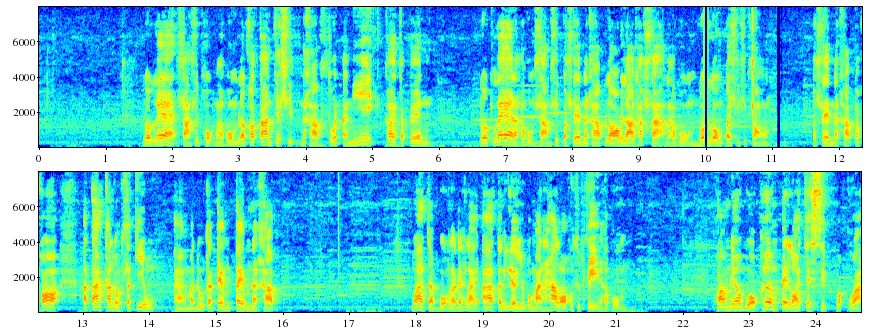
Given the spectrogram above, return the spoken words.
54 ลดแร่ 36 นะครับผม แล้วก็ต้าน 70 นะครับ ส่วนอันนี้ก็จะเป็นลดแร่นะครับผม 30%นะครับ รอเวลาทักษะนะครับผม ลดลงไป 42%นะครับ แล้วก็อัตราการโหลดสกิล อ่า มาดูกันเต็มๆนะครับ ว่าจะบวกแล้วได้เท่าไหร่ อ่า ตอนนี้เหลืออยู่ประมาณ 564 นะครับผม ความเร็วบวกเพิ่มเป็น 170 กว่า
